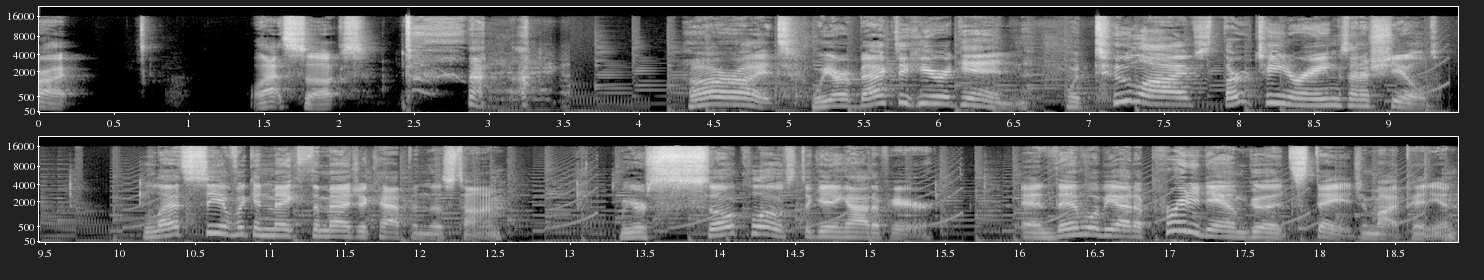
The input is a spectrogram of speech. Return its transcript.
right. Well, that sucks. All right, we are back to here again with two lives, 13 rings, and a shield. Let's see if we can make the magic happen this time. We are so close to getting out of here. And then we'll be at a pretty damn good stage, in my opinion.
